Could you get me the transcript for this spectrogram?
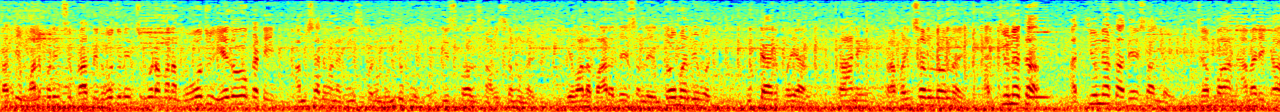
ప్రతి మలుపు నుంచి ప్రతి రోజు నుంచి కూడా మనం రోజు ఏదో ఒకటి అంశాన్ని మనం తీసుకొని ముందుకు తీసుకోవాల్సిన అవసరం ఉన్నది. ఇవాళ భారతదేశంలో ఎంతో మంది కానీ ప్రపంచంలోనే అత్యున్నత అత్యున్నత దేశాల్లో జపాన్ అమెరికా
